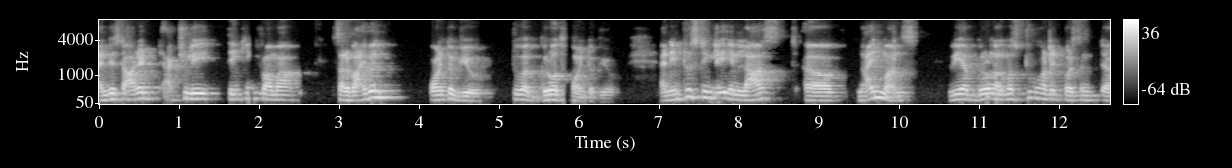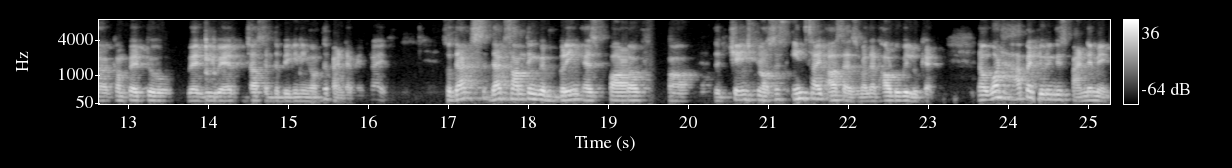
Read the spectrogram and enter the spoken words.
and we started actually thinking from a survival point of view to a growth point of view and interestingly in last uh, nine months we have grown almost 200% uh, compared to where we were just at the beginning of the pandemic. Right. So that's that's something we bring as part of uh, the change process inside us as well that how do we look at. Now what happened during this pandemic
